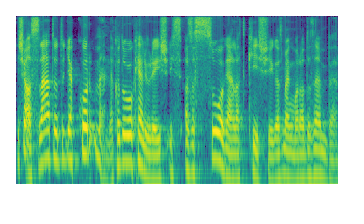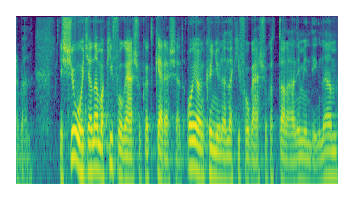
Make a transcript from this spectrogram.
És azt látod, hogy akkor mennek a dolgok előre is, és az a szolgálat készség, az megmarad az emberben. És jó, hogyha nem a kifogásokat keresed. Olyan könnyű lenne kifogásokat találni, mindig nem.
